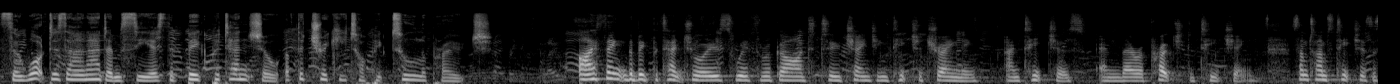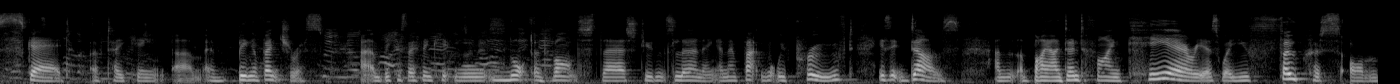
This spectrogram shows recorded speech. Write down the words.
So what does Anne Adams see as the big potential of the tricky topic tool approach? I think the big potential is with regard to changing teacher training and teachers and their approach to teaching. Sometimes teachers are scared of taking um, and being adventurous um, because they think it will not advance their students' learning. And in fact, what we've proved is it does. And by identifying key areas where you focus on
